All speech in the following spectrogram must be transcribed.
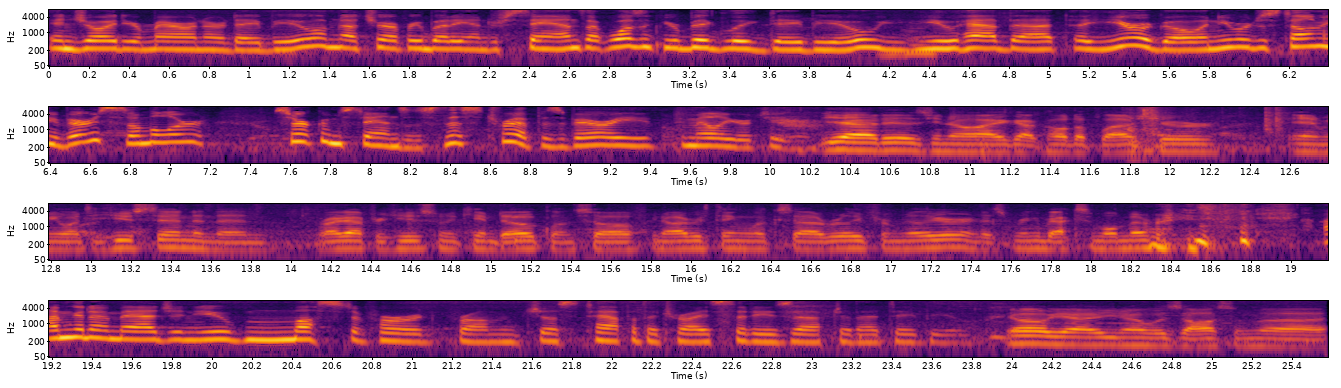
enjoyed your Mariner debut. I'm not sure everybody understands. That wasn't your big league debut. You had that a year ago, and you were just telling me very similar circumstances. This trip is very familiar to you. Yeah, it is. You know, I got called up last year, and we went to Houston, and then right after Houston, we came to Oakland. So, you know, everything looks uh, really familiar and it's bringing back some old memories. I'm going to imagine you must have heard from just half of the Tri Cities after that debut. Oh, yeah, you know, it was awesome. Uh,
